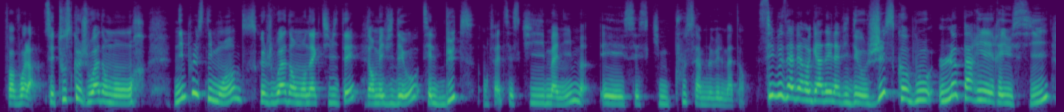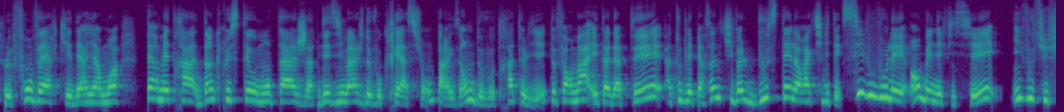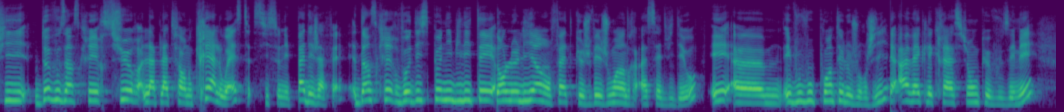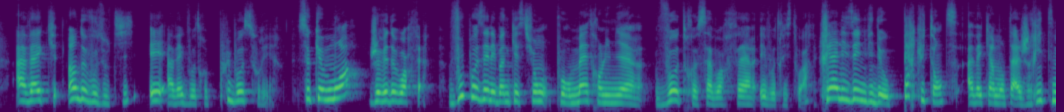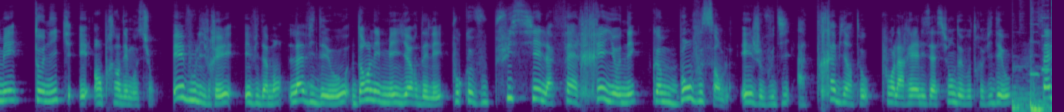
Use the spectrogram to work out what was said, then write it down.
Enfin voilà, c'est tout ce que je vois dans mon... ni plus ni moins, tout ce que je vois dans mon activité, dans mes vidéos. C'est le but, en fait, c'est ce qui m'anime et c'est ce qui me pousse à me lever le matin. Si vous avez regardé la vidéo jusqu'au bout, le pari est réussi. Le fond vert qui est derrière moi permettra d'incruster au montage des images de vos créations, par exemple de votre atelier. Ce format est adapté à toutes les personnes qui veulent booster leur activité. Si vous voulez en bénéficier, il vous suffit de vous inscrire sur la plateforme Créal-Ouest, si ce n'est pas déjà fait, d'inscrire vos disponibilités dans le lien en fait que je vais joindre à cette vidéo et, euh, et vous vous pointez le jour J avec les créations que vous aimez, avec un de vos outils et avec votre plus beau sourire. Ce que moi, je vais devoir faire. Vous poser les bonnes questions pour mettre en lumière votre savoir-faire et votre histoire. Réaliser une vidéo percutante avec un montage rythmé, tonique et empreint d'émotion. Et vous livrer évidemment la vidéo dans les meilleurs délais pour que vous puissiez la faire rayonner comme bon vous semble. Et je vous dis à très bientôt pour la réalisation de votre vidéo. Salut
